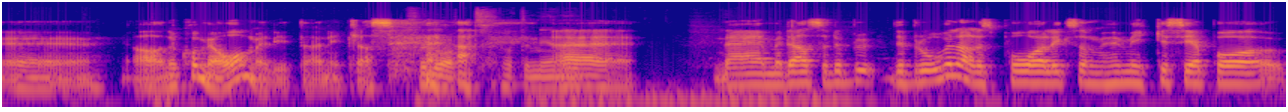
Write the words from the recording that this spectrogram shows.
eh, ja, nu kom jag av mig lite här Niklas. Förlåt, att du eh, Nej, men det, alltså, det, det beror väl alldeles på liksom, hur Micke ser på,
